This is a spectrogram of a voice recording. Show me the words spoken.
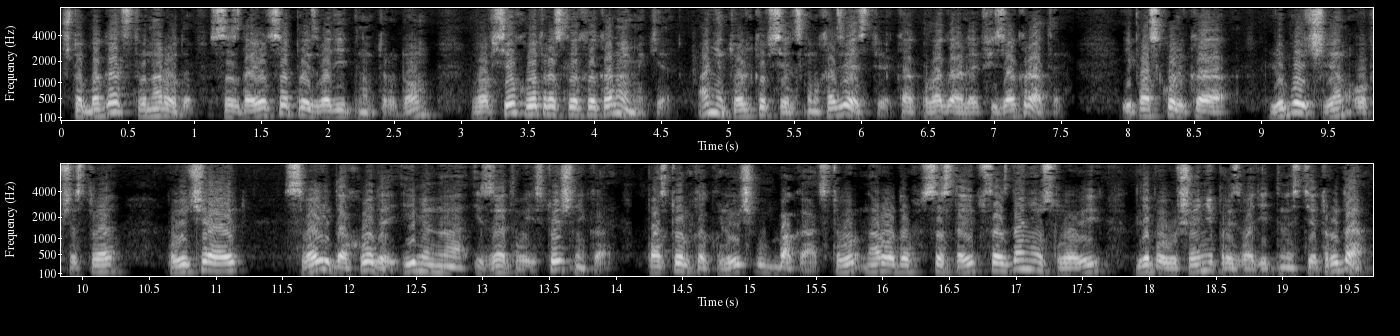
что богатство народов создается производительным трудом во всех отраслях экономики, а не только в сельском хозяйстве, как полагали физиократы. И поскольку любой член общества получает Свои доходы именно из этого источника, постольку ключ к богатству народов состоит в создании условий для повышения производительности труда.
